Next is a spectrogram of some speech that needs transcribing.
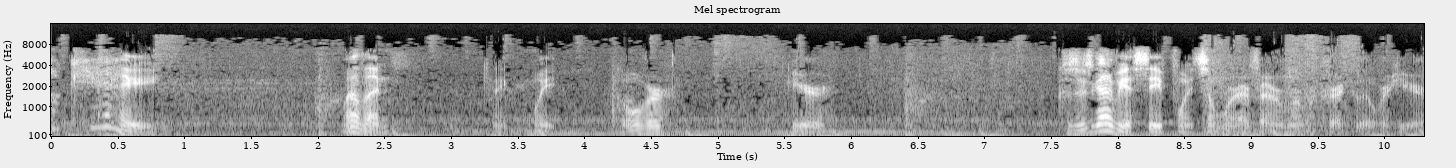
Okay. Well then, I, wait, go over here. Because there's got to be a save point somewhere, if I remember correctly, over here.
